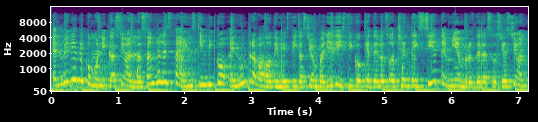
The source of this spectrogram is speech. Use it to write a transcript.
El medio de comunicación Los Angeles Times indicó en un trabajo de investigación periodístico que de los 87 miembros de la asociación,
